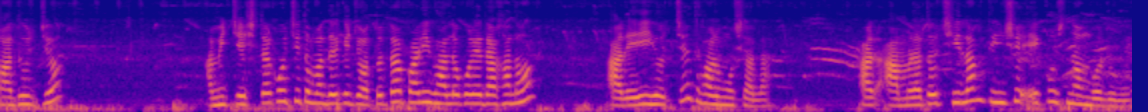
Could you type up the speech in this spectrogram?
মাধুর্য। আমি চেষ্টা করছি তোমাদেরকে যতটা পারি ভালো করে দেখানো আর এই হচ্ছে ধর্মশালা। আর আমরা তো ছিলাম তিনশো একুশ নম্বর রুমে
